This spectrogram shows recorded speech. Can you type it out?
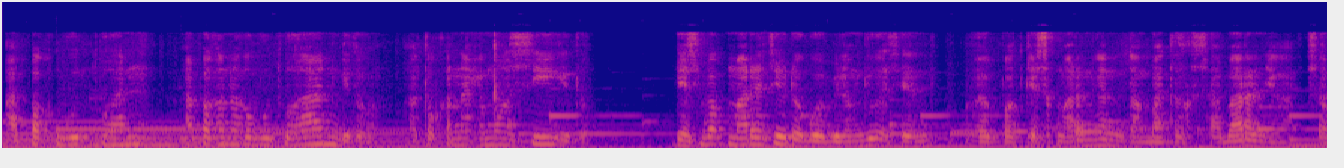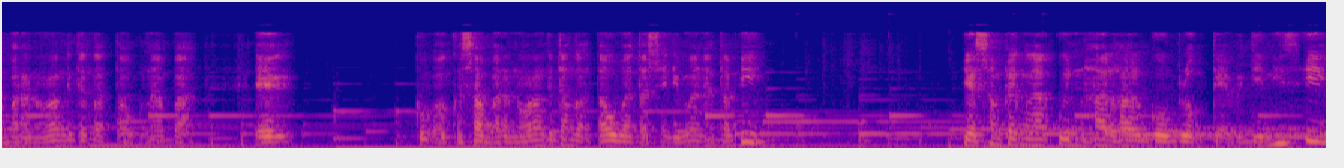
Apa kebutuhan apa karena kebutuhan gitu atau karena emosi gitu ya sebab kemarin sih udah gue bilang juga sih eh, podcast kemarin kan tentang batas kesabaran ya kesabaran orang kita nggak tahu kenapa. Eh kesabaran orang kita nggak tahu batasnya di mana. Tapi ya sampai ngelakuin hal-hal goblok kayak begini sih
